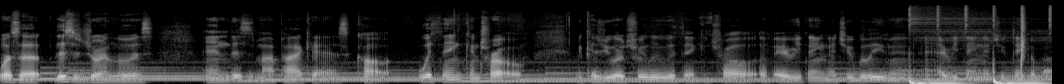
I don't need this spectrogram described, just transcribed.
What's up? This is Jordan Lewis, and this is my podcast called Within Control because you are truly within control of everything that you believe in and everything that you think about.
